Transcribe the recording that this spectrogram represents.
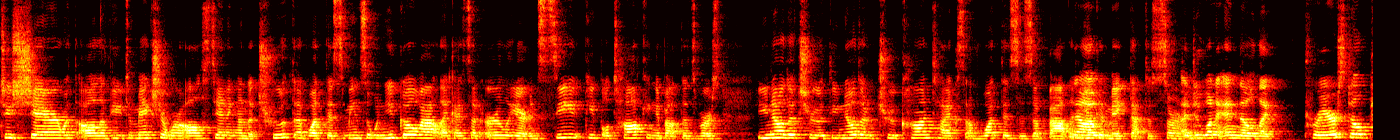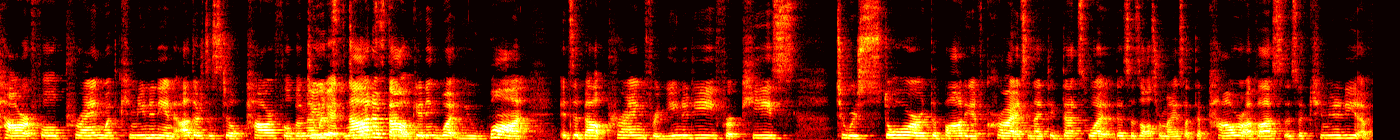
to share with all of you to make sure we're all standing on the truth of what this means. So when you go out, like I said earlier, and see people talking about this verse, you know the truth, you know the true context of what this is about, that Now, you can make that discernment. I do want to end though, like prayer is still powerful. Praying with community and others is still powerful. But remember, Do it's not it about getting what you want. It's about praying for unity, for peace, to restore the body of Christ. And I think that's what this is also reminding us, like the power of us as a community of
